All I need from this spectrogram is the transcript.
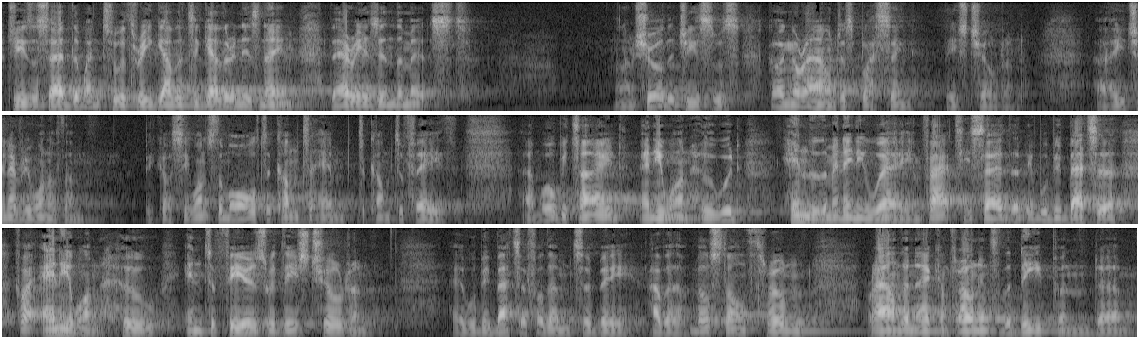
Jesus said that when two or three gather together in his name, there he is in the midst. And I'm sure that Jesus was going around just blessing these children, uh, each and every one of them, because he wants them all to come to him, to come to faith. And woe betide anyone who would hinder them in any way. In fact, he said that it would be better for anyone who interferes with these children. It would be better for them to be have a millstone thrown around the neck and thrown into the deep. And um,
